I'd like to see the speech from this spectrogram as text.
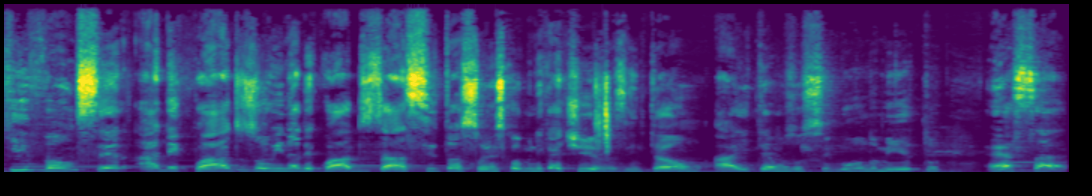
que vão ser adequados ou inadequados às situações comunicativas. Então, aí temos o segundo mito, essa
